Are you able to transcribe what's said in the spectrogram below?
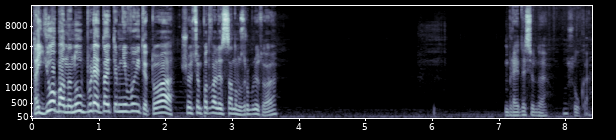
Та йобана, ну блядь, дайте мені вийти, то а? Що я в цьому подвалі з саном зроблю, то а? Бля, йди сюди. Ну, сука.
